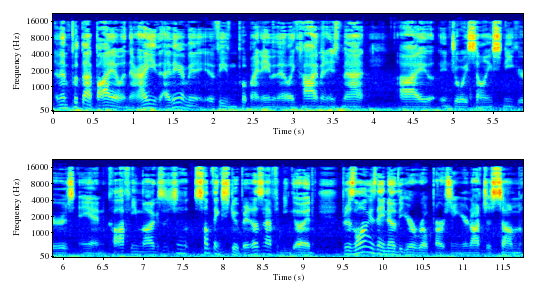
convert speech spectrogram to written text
and then put that bio in there. I I think I may have even put my name in there, like hi, my name is Matt. I enjoy selling sneakers and coffee mugs. It's just something stupid. It doesn't have to be good, but as long as they know that you're a real person, you're not just some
